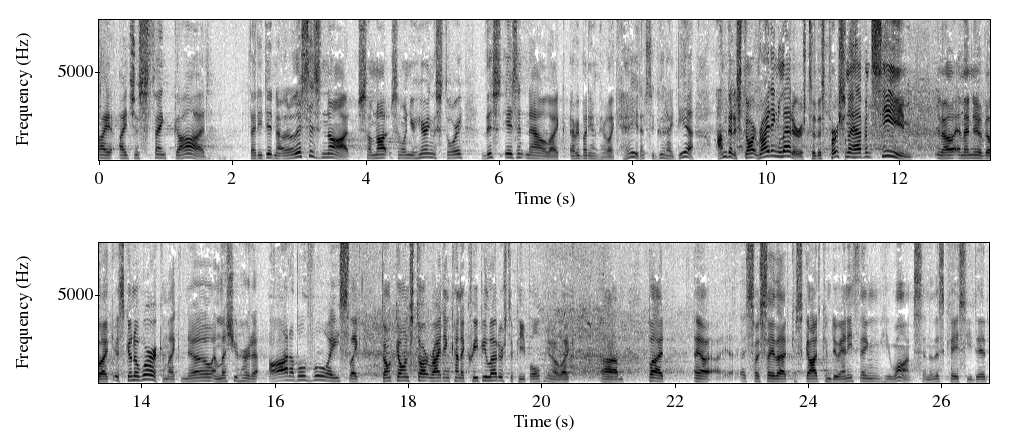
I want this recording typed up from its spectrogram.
I, I just thank God that he did. Now, this is not, so I'm not, so when you're hearing the story, this isn't now like everybody on there like, hey, that's a good idea. I'm going to start writing letters to this person I haven't seen, you know, and then you'll be like, it's going to work. I'm like, no, unless you heard an audible voice, like, don't go and start writing kind of creepy letters to people, you know, like, um, but, uh, so I say that because God can do anything he wants, and in this case, he did,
